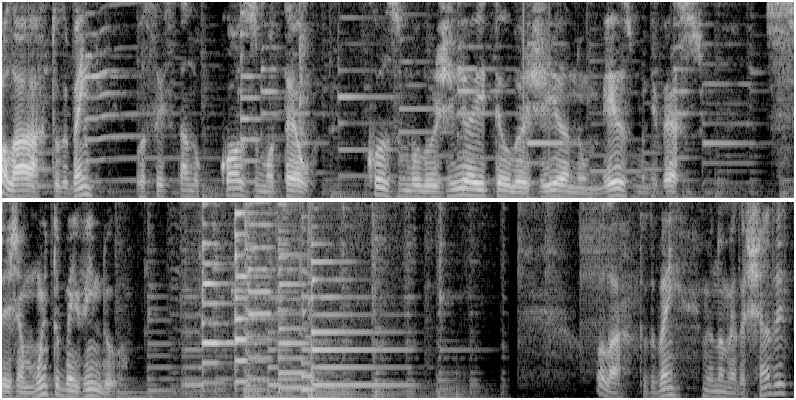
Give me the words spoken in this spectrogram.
Olá, tudo bem? Você está no Cosmotel, Cosmologia e Teologia no mesmo universo. Seja muito bem-vindo. Olá, tudo bem? Meu nome é Alexandre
